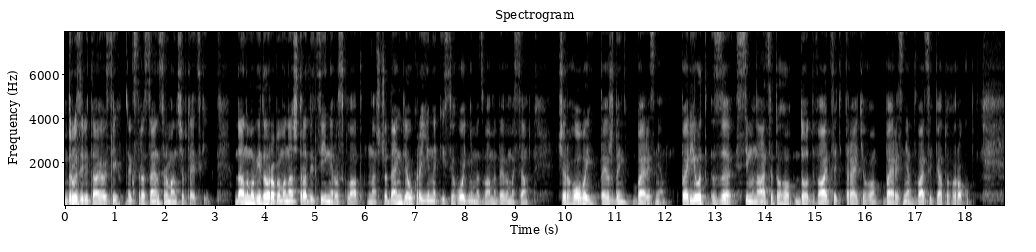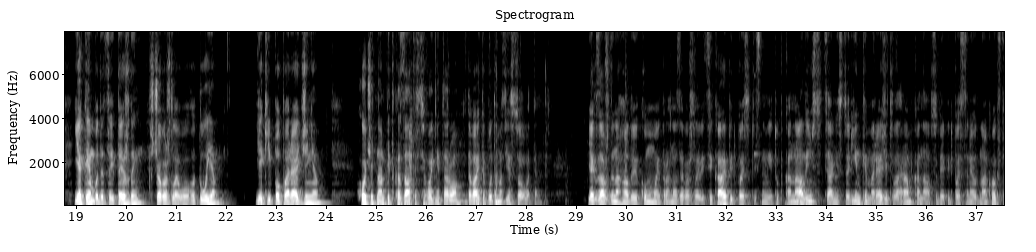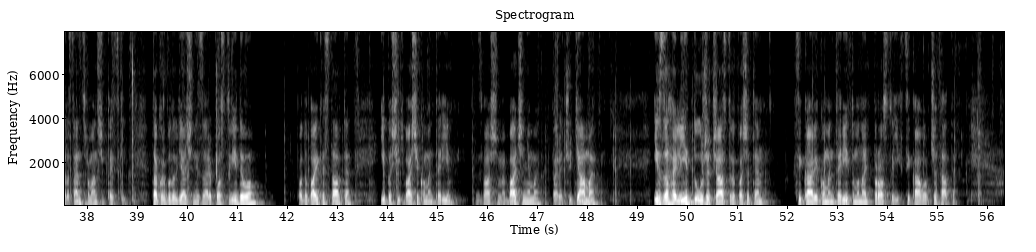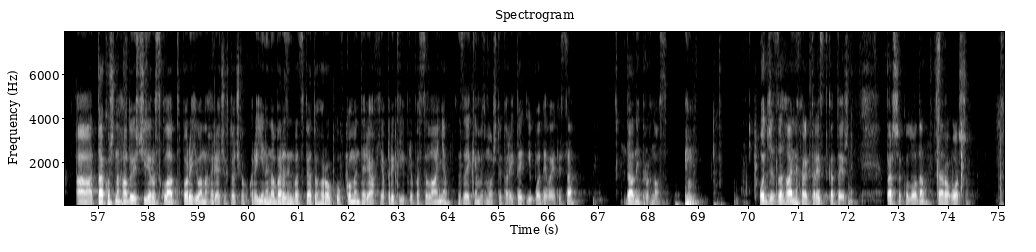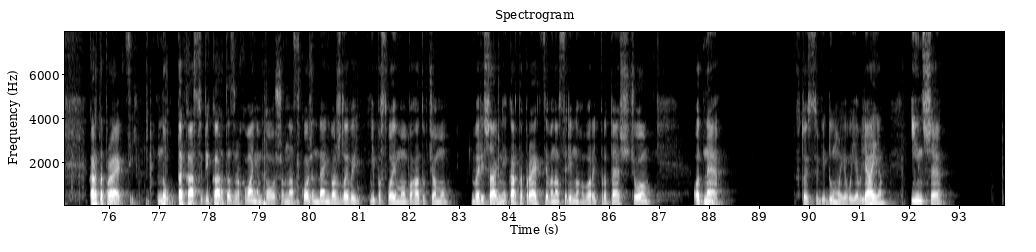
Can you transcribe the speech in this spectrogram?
Друзі, вітаю усіх! Екстрасенс Роман Шептецький. В даному відео робимо наш традиційний розклад на щодень для України, і сьогодні ми з вами дивимося черговий тиждень березня. Період з 17 до 23 березня 2025 року. Яким буде цей тиждень? Що важливого готує? Які попередження хочуть нам підказати сьогодні Таро? Давайте будемо з'ясовувати. Як завжди нагадую, кому мої прогнози важливі цікаві, підписуйтесь на мій YouTube канал, інші соціальні сторінки, мережі, телеграм-канал. Сюди підписаний однаково екстрасенс Роман Шептицький. Також буду вдячний за репост відео, вподобайки ставте і пишіть ваші коментарі з вашими баченнями, перечуттями. І взагалі дуже часто ви пишете цікаві коментарі, тому навіть просто їх цікаво читати. А також нагадую, що є розклад по регіонах гарячих точках України на березень 2025 року. В коментарях я прикріплю посилання, за яким ви зможете перейти і подивитися даний прогноз. Отже, загальна характеристика тижня. Перша колода Таро Оша. Карта проекцій. Ну, така собі карта з врахуванням того, що в нас кожен день важливий і по-своєму багато в чому вирішальний. Карта проекції вона все рівно говорить про те, що одне хтось собі думає, уявляє, інше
